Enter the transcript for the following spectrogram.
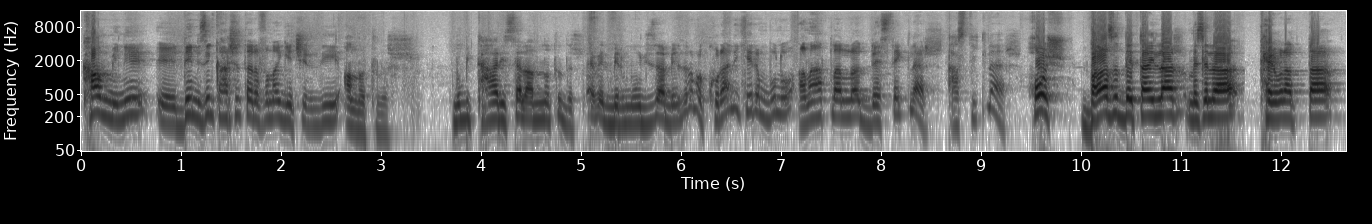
kavmini e, denizin karşı tarafına geçirdiği anlatılır. Bu bir tarihsel anlatıdır. Evet bir mucize haberidir ama Kur'an-ı Kerim bunu ana hatlarla destekler, tasdikler. Hoş. Bazı detaylar mesela Tevrat'ta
